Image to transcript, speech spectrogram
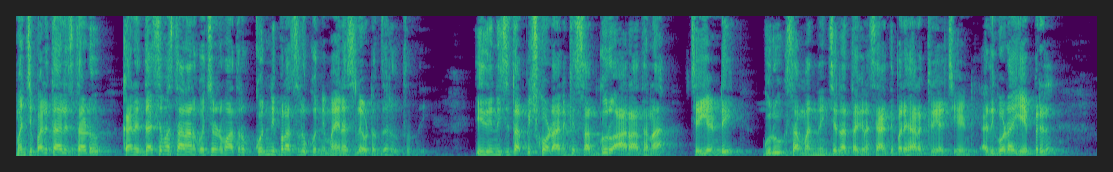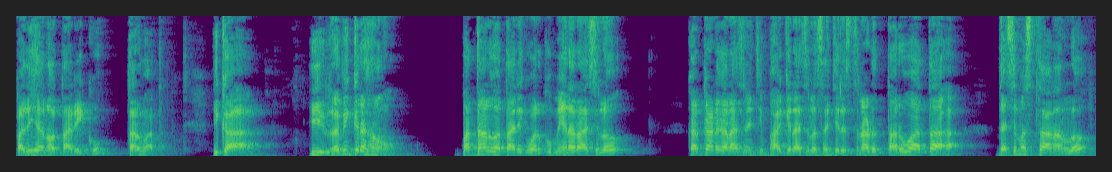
మంచి ఫలితాలు ఇస్తాడు. కానీ దశమ స్థానానికి వచ్చినప్పుడు మాత్రం కొన్ని ప్లస్లు కొన్ని మైనస్లు ఇవ్వటం జరుగుతుంది. ఇది నుంచి తప్పించుకోవడానికి సద్గురు ఆరాధన చేయండి. గురువుకు సంబంధించిన తగిన శాంతి పరిహార క్రియలు చేయండి. అది కూడా ఏప్రిల్ పదిహేనో తారీఖు తర్వాత. ఇక ఈ రవిగ్రహం పద్నాలుగో తారీఖు వరకు మీనరాశిలో కర్కాటక రాశి నుంచి భాగ్యరాశిలో సంచరిస్తున్నాడు. తరువాత దశమ స్థానంలో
